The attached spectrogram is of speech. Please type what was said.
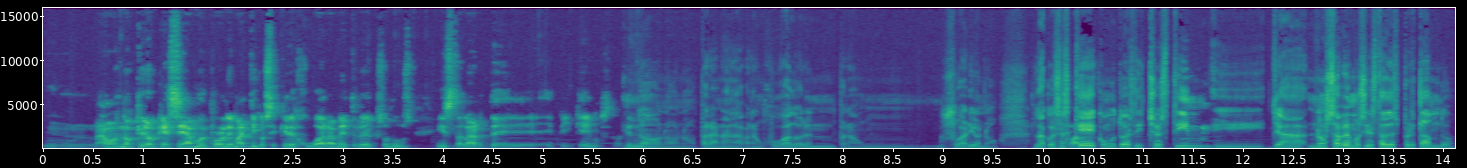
mm, Vamos, no creo que sea muy problemático si quieres jugar a Metro Exodus instalarte Epic Games. ¿no? no, no, no, para nada, para un jugador, en, para un usuario no. La cosa es Claro. que, como tú has dicho, Steam, y ya no sabemos si está despertando,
